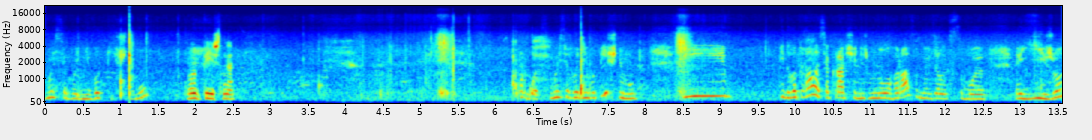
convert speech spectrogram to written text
Ми сьогодні в Опішному. Вопішне. Так ось, ми сьогодні в Опішньому і підготувалися краще, ніж минулого разу. Ми взяли з собою їжу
